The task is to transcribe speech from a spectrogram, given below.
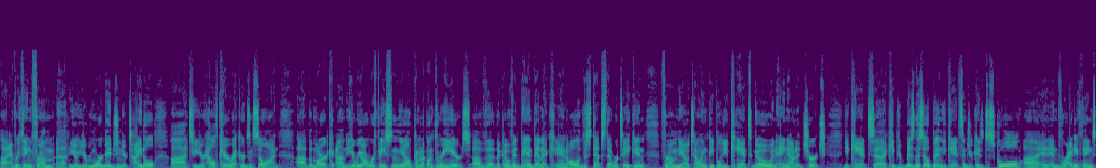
uh, everything from uh, you know your mortgage and your title uh, to your healthcare records and so on. Uh, but Mark, um, here we are. We're facing you know coming up on three years of the the COVID pandemic and all of the steps that were taken from you know telling people you can't go and hang out at church, you can't keep your business open, you can't send your kids to school, and, and variety of things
